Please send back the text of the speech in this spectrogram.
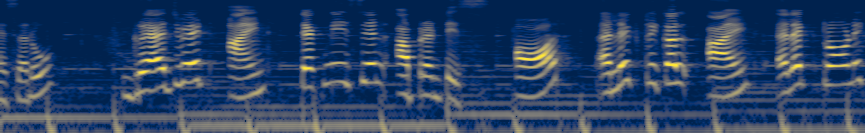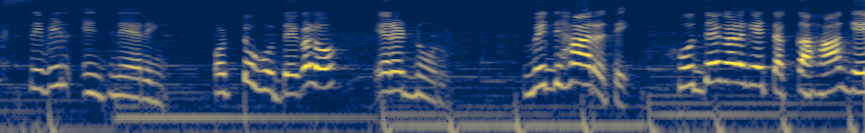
ಹೆಸರು graduate and technician apprentice or electrical and electronics civil engineering. ಒಟ್ಟು ಹುದ್ದೆಗಳು ಎರಡ್ನೂರು. ವಿದ್ಯಾರ್ಹತೆ, ಹುದ್ದೆಗಳಿಗೆ ತಕ್ಕ ಹಾಗೆ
